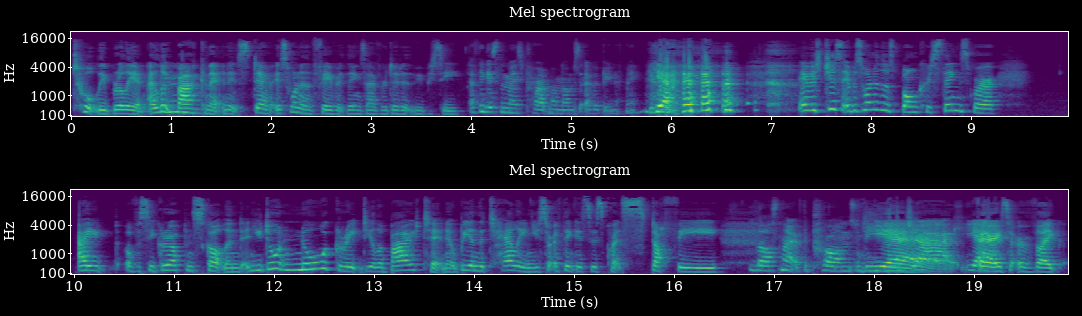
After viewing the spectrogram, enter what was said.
totally brilliant. I look back on it and it's def- it's one of the favourite things I ever did at the BBC. I think it's the most proud my mum's ever been of me. Yeah. it was just, it was one of those bonkers things where I obviously grew up in Scotland and you don't know a great deal about it and it'll be in the telly and you sort of think it's this quite stuffy, Last night of the proms with Union yeah, Jack. Yeah. very sort of like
